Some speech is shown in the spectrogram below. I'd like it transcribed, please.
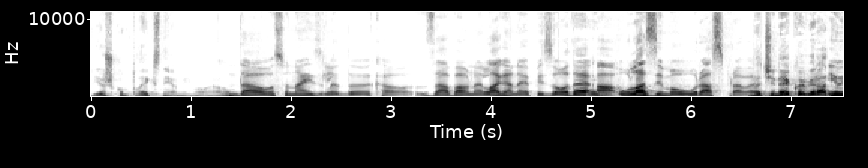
još kompleksniji od mimova, jel? Da, ovo su na izgled e, kao zabavne, lagane epizode, a ulazimo u rasprave. Znači, neko je vjerojatno I u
